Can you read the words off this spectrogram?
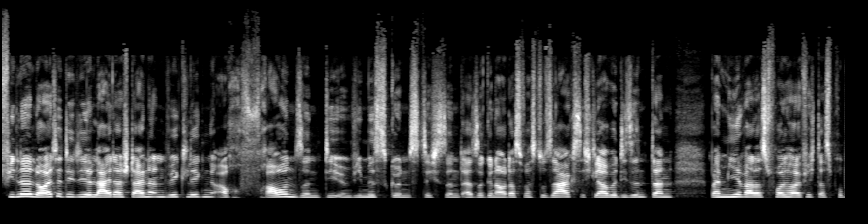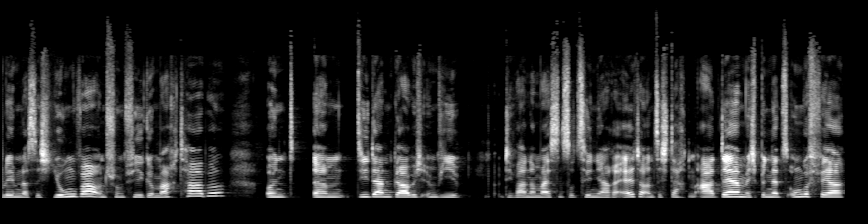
viele Leute, die dir leider Steine in den Weg legen, auch Frauen sind, die irgendwie missgünstig sind. Also genau das, was du sagst. Ich glaube, die sind dann, bei mir war das voll häufig das Problem, dass ich jung war und schon viel gemacht habe. Und ähm, die dann, glaube ich, irgendwie, die waren dann meistens so zehn Jahre älter und sich dachten, ah, damn, ich bin jetzt ungefähr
